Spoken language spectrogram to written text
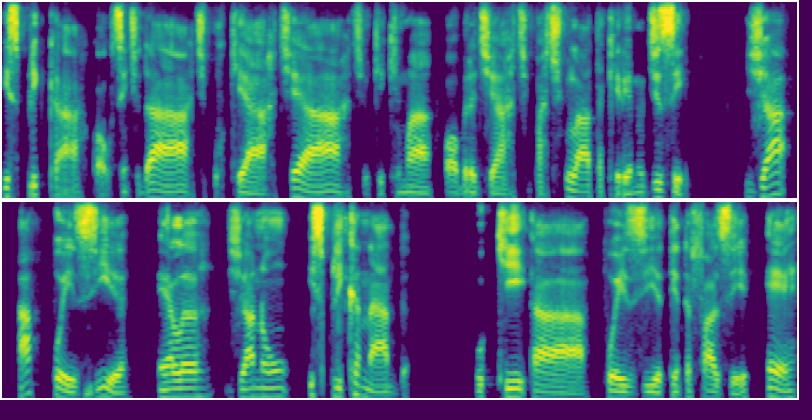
explicar qual o sentido da arte, por que a arte é a arte, o que, que uma obra de arte em particular está querendo dizer. Já a poesia, ela já não explica nada. O que a poesia tenta fazer é,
